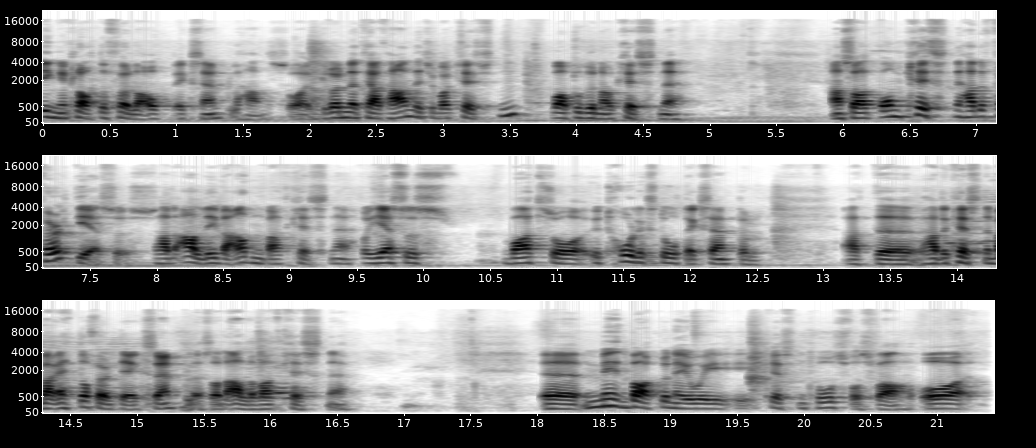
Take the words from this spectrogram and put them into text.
ingen klarte å følge opp eksempelet hans. Og Grunnen til at han ikke var kristen, var pga. kristne. Han sa at om kristne hadde fulgt Jesus, så hadde alle i verden vært kristne. For Jesus var et så utrolig stort eksempel at uh, hadde kristne bare etterfulgt det eksempelet, så hadde alle vært kristne. Uh, min bakgrunn er jo i, i kristen trosforsvar. og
